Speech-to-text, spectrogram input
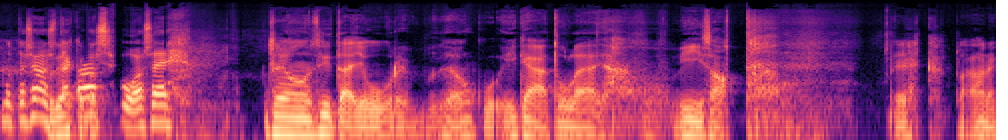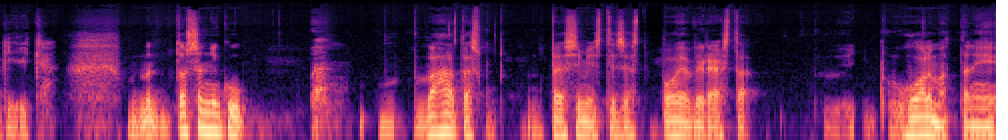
Mutta se on sitä kasvua se. Se on sitä juuri. Se on kun ikää tulee ja viisautta. Ehkä, tai ainakin ikä. Tuossa niinku, vähän tässä pessimistisestä pohjavireestä huolimatta, niin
